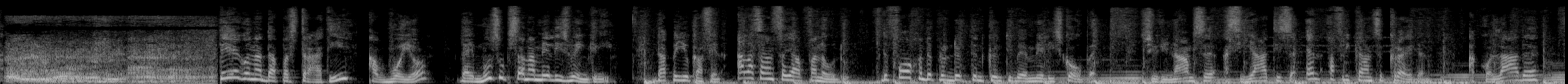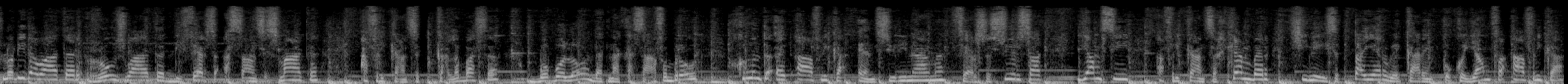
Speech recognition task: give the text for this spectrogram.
Tego na dapper strati, a voyo, bij Moesop Sana Melis Winkri. Dapper you kan vinden alles aan Sayap van Odu. De volgende producten kunt u bij Melis kopen. Surinaamse, Aziatische en Afrikaanse kruiden. Accolade, Florida water, rooswater, diverse Assange smaken. Afrikaanse kalebassen, bobolo, dat na brood, groenten uit Afrika en Suriname, verse zuurzak, yamsi, Afrikaanse gember, Chinese taier, we karing kokoyam van Afrika,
